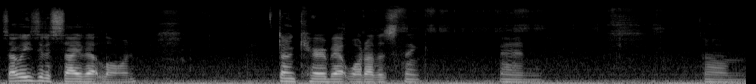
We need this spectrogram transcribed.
So easy to say that line. Don't care about what others think, and um,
